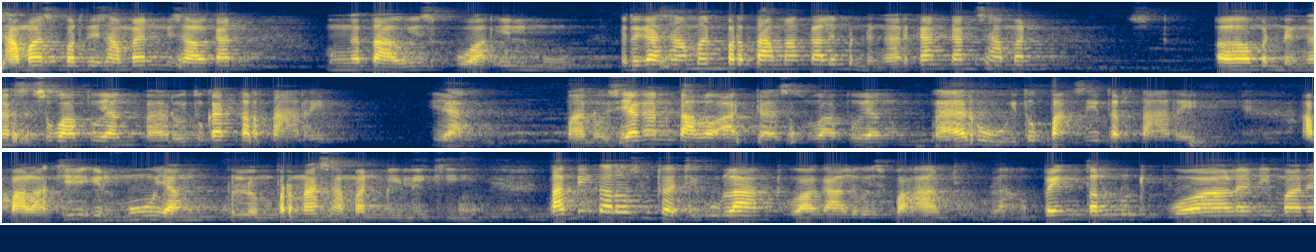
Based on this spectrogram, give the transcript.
Sama seperti sampean misalkan mengetahui sebuah ilmu. Ketika sampean pertama kali mendengarkan kan sampean e, mendengar sesuatu yang baru itu kan tertarik. Ya, manusia kan kalau ada sesuatu yang baru itu pasti tertarik. Apalagi ilmu yang belum pernah sampean miliki. Tapi kalau sudah diulang dua kali wis paham diulang, peng telu dibualeni mana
